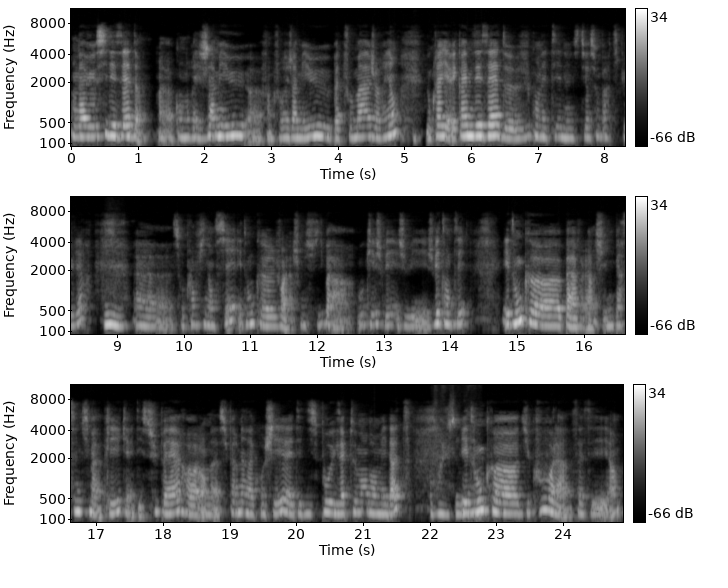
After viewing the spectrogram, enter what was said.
On avait aussi des aides euh, qu'on n'aurait jamais eu, euh, enfin que j'aurais jamais eu, pas de chômage, rien. Donc là, il y avait quand même des aides euh, vu qu'on était dans une situation particulière Mmh. euh, sur le plan financier. Et donc voilà, je me suis dit bah ok, je vais, je vais, je vais tenter. Et donc bah voilà, j'ai une personne qui m'a appelée, qui a été super. on a super bien accroché. Elle était dispo exactement dans mes dates. Ouais, Et donc du coup voilà, ça s'est un-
